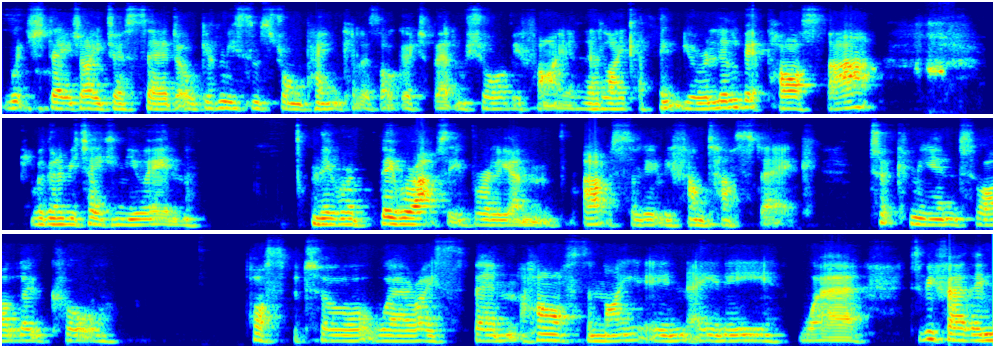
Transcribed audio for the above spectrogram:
which stage I just said, oh, give me some strong painkillers. I'll go to bed. I'm sure I'll be fine. And they're like, I think you're a little bit past that. We're going to be taking you in. And they were they were absolutely brilliant, absolutely fantastic. Took me into our local hospital where I spent half the night in A and E. Where, to be fair, they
